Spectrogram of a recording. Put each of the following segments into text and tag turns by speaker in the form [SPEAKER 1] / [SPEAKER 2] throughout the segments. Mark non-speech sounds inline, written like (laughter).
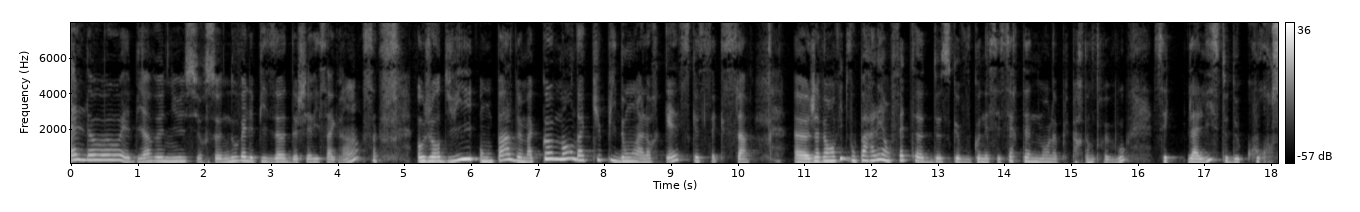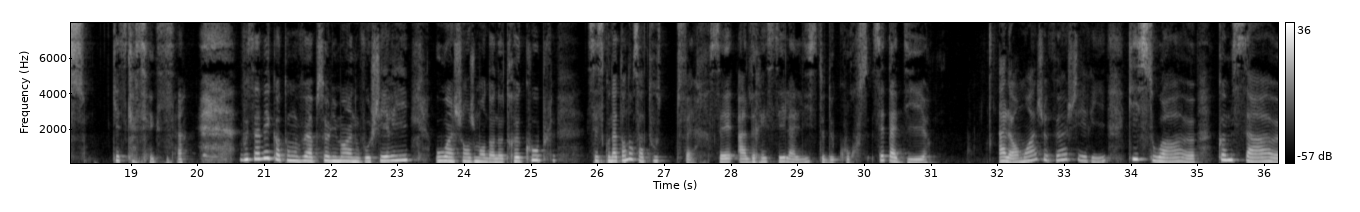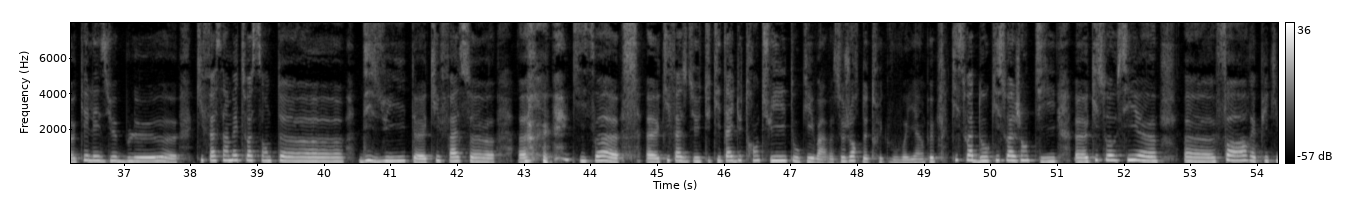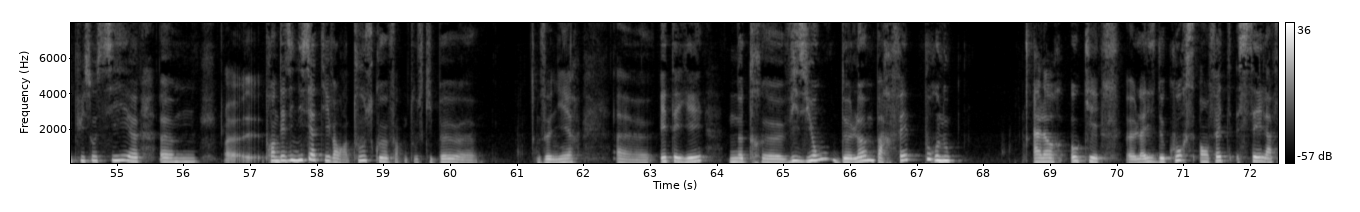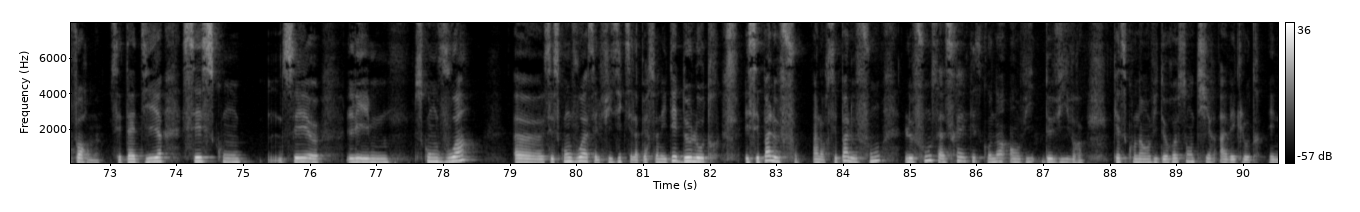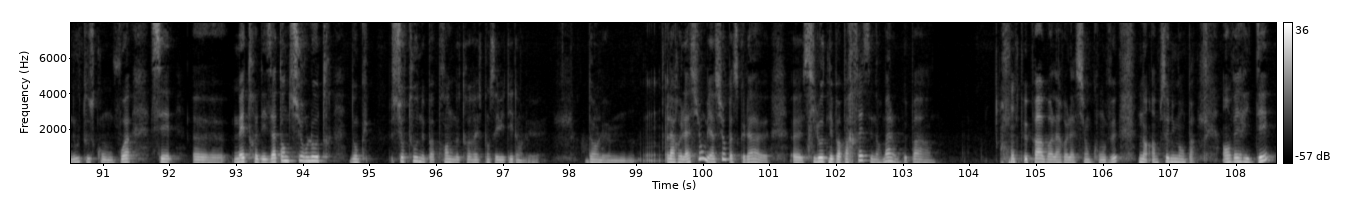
[SPEAKER 1] Hello et bienvenue sur ce nouvel épisode de Chérie Sagrince. Aujourd'hui, on parle de ma commande à Cupidon. Alors, qu'est-ce que c'est que ça? Euh, J'avais envie de vous parler en fait de ce que vous connaissez certainement la plupart d'entre vous. C'est la liste de courses. Qu'est-ce que (laughs) c'est que ça? Vous savez, quand on veut absolument un nouveau chéri ou un changement dans notre couple, c'est ce qu'on a tendance à tous faire, c'est adresser la liste de courses, c'est-à-dire alors moi, je veux un chéri qui soit euh, comme ça, euh, qui ait les yeux bleus, euh, qui fasse 1m78, qui fasse (laughs) qui soit qui fasse du, qui taille du 38 ou qui voilà, ce genre de truc, vous voyez un peu, qui soit doux, qui soit gentil, qui soit aussi fort et puis qui puisse aussi prendre des initiatives, enfin, tout ce que enfin tout ce qui peut venir euh, étayer notre vision de l'homme parfait pour nous. Alors, ok, euh, la liste de courses, en fait, c'est la forme, c'est-à-dire c'est ce qu'on, c'est euh, les, ce qu'on voit, c'est ce qu'on voit, c'est le physique, c'est la personnalité de l'autre, et c'est pas le fond. Alors, c'est pas le fond. Le fond, ça serait qu'est-ce qu'on a envie de vivre, qu'est-ce qu'on a envie de ressentir avec l'autre? Et nous, tout ce qu'on voit, c'est euh, mettre des attentes sur l'autre. Donc surtout ne pas prendre notre responsabilité dans le dans le la relation bien sûr parce que là euh, euh, si l'autre n'est pas parfait c'est normal on peut pas on peut pas avoir la relation qu'on veut non absolument pas en vérité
